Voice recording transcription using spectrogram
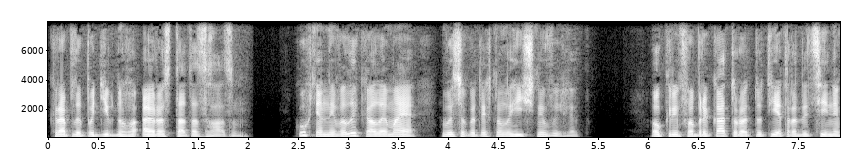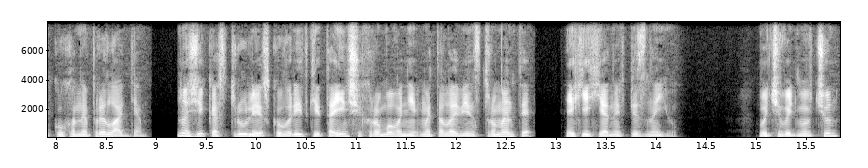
краплеподібного аеростата з газом. Кухня невелика, але має високотехнологічний вигляд. Окрім фабрикатора, тут є традиційне кухонне приладдя, ножі, каструлі, сковорідки та інші хромовані металеві інструменти, яких я не впізнаю. Вочевидь, мовчун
